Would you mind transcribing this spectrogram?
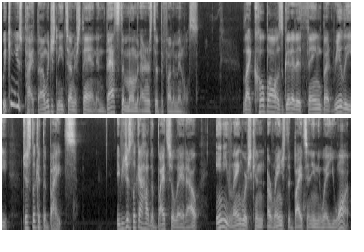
We can use Python, we just need to understand. And that's the moment I understood the fundamentals. Like COBOL is good at a thing, but really, just look at the bytes. If you just look at how the bytes are laid out, any language can arrange the bytes in any way you want.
